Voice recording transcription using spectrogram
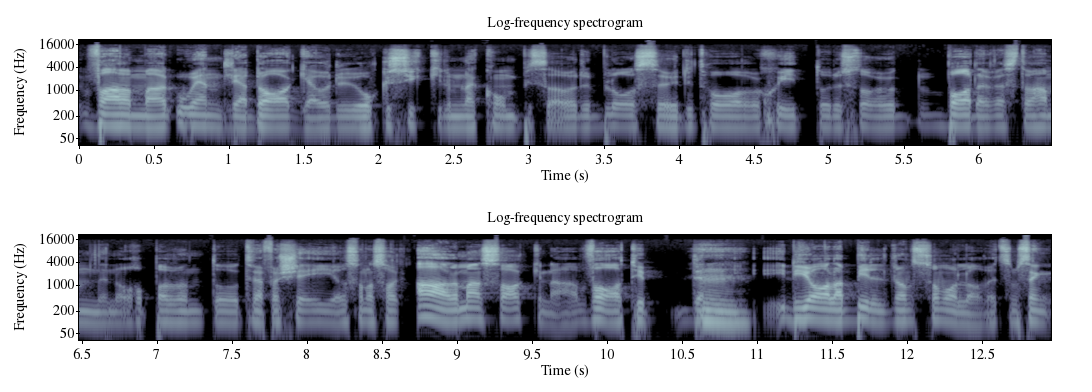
varma, oändliga dagar och du åker cykel med dina kompisar och det blåser i ditt hår och skit och du står och badar i Västerhamnen och hoppar runt och träffar tjejer och sådana saker. Alla de här sakerna var typ den Mm. ideala bilden av sommarlovet som sen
